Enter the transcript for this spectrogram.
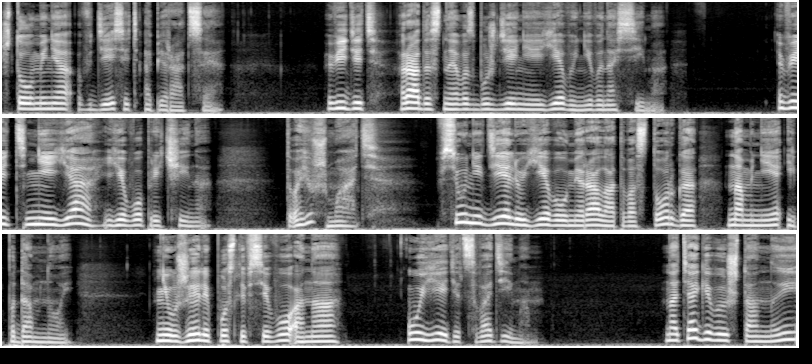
что у меня в десять операция. Видеть радостное возбуждение Евы невыносимо. Ведь не я его причина. Твою ж мать! Всю неделю Ева умирала от восторга на мне и подо мной. Неужели после всего она уедет с Вадимом? Натягиваю штаны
